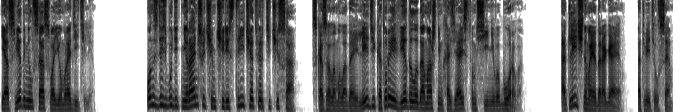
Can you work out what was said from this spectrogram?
и осведомился о своем родителе. «Он здесь будет не раньше, чем через три четверти часа», сказала молодая леди, которая ведала домашним хозяйством синего Борова. «Отлично, моя дорогая», — ответил Сэм.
